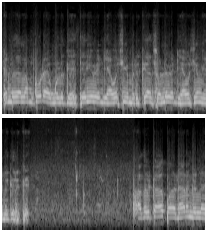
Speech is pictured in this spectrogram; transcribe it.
என்பதெல்லாம் கூட உங்களுக்கு தெரிய வேண்டிய அவசியம் இருக்குது அது சொல்ல வேண்டிய அவசியம் எனக்கு இருக்குது அதற்காக பல நேரங்களில்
